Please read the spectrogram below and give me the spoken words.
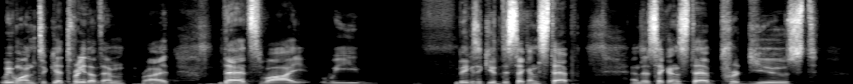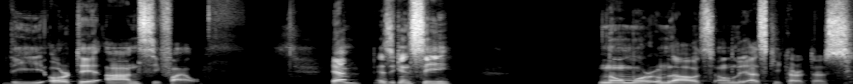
We want to get rid of them, right? That's why we, we execute the second step. And the second step produced the orte ANSI file. Yeah, as you can see, no more umlauts, only ASCII characters.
